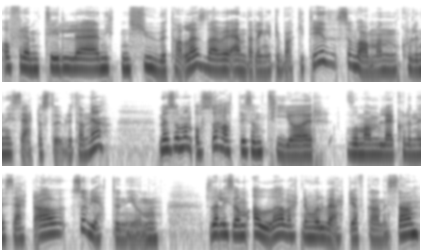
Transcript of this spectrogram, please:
Og frem til eh, 1920-tallet, så da er vi enda lenger tilbake i tid, så var man kolonisert av Storbritannia. Men så har man også hatt liksom ti år hvor man ble kolonisert av Sovjetunionen. Så det er liksom alle har vært involvert i Afghanistan.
